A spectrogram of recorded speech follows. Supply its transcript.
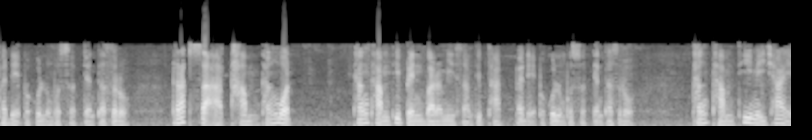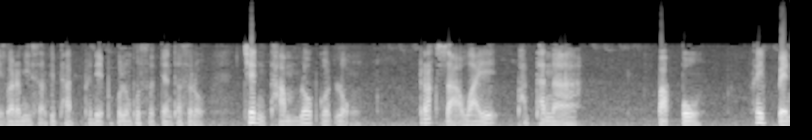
พระเดชพระคุณหลวงพุทธสดยันทสโร รักษาธรรมทั้งหมด ทั้งธรรมที่เป็นบารมีสามสิบทัศน์พระเดชพระคุณหลวงพุทธสดยันทสโร ทั้งธรรมที่ไม่ใช่บารมีสามสิบทัศน์พระเดชพระคุณหลวงพุทธสดยันทสโร เช่นธรรมโลภโกรธหลง รักษาไว้พัฒนา ปรับปรุงให้เป็น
